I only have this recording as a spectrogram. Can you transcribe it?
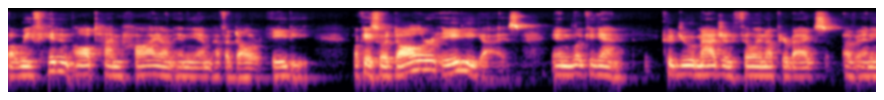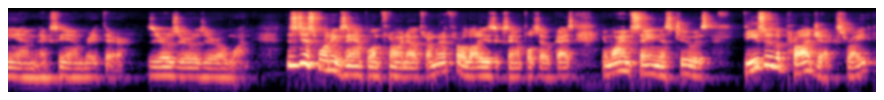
but we've hit an all-time high on NEM of $1.80. Okay, so $1.80, guys. And look again, could you imagine filling up your bags of NEM, XEM right there? 0001. This is just one example I'm throwing out there. I'm going to throw a lot of these examples out, guys. And why I'm saying this too is these are the projects, right?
